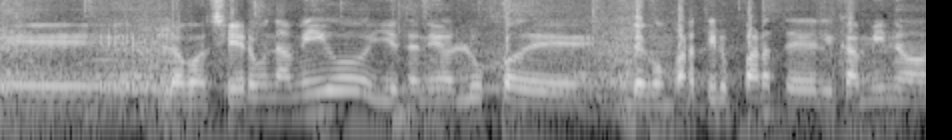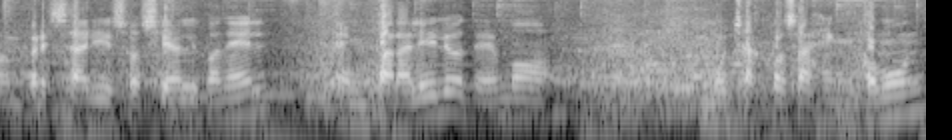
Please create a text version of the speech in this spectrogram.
eh, lo considero un amigo y he tenido el lujo de, compartir parte del camino empresario y social con él. En paralelo tenemos muchas cosas en común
